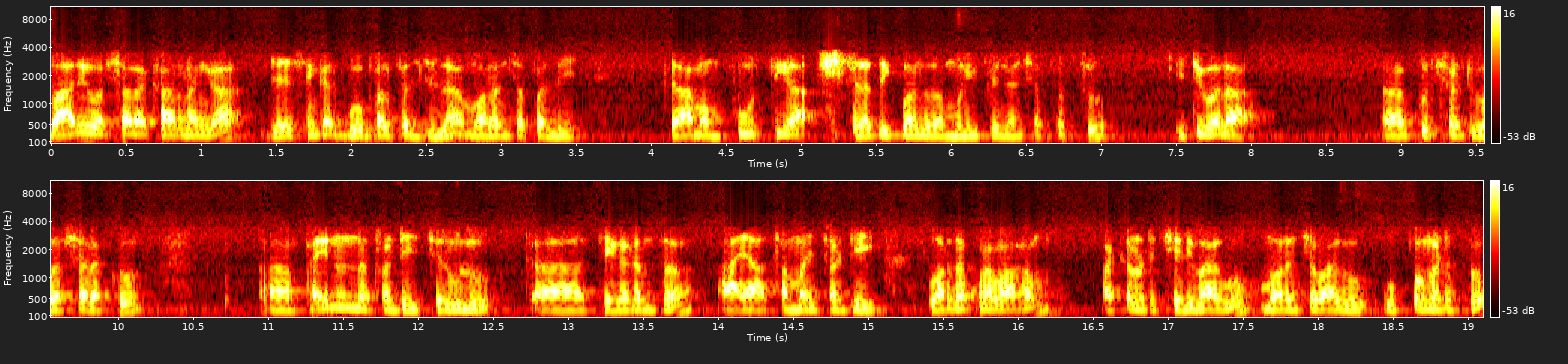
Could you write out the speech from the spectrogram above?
భారీ వర్షాల కారణంగా జయశంకర్ భూపాల్పల్లి జిల్లా మొరంచపల్లి గ్రామం పూర్తిగా జలదిగ్బంధంలో మునిగిపోయిందని చెప్పొచ్చు. ఇటీవల కురిసినటువంటి వర్షాలకు ఆ, పైన ఉన్నటువంటి చెరువులు తెగడంతో ఆయా సంబంధించినటువంటి వరద ప్రవాహం పక్కన ఉంటే చెలివాగు మొరంచవాగు ఉప్పొంగటతో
